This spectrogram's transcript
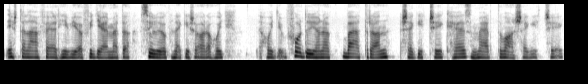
és talán felhívja a figyelmet a szülőknek is arra, hogy, hogy forduljanak bátran segítséghez, mert van segítség.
